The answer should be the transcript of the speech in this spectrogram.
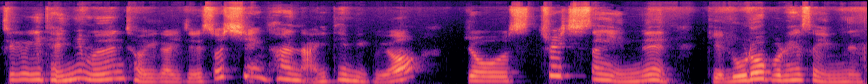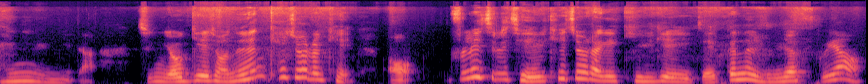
지금 이 데님은 저희가 이제 소싱한 아이템이고요. 좀 스트레치성이 있는 롤업을 해서 입는 데님입니다. 지금 여기에 저는 캐주얼을 어, 플레이즈를 제일 캐주얼하게 길게 이제 끈을 늘렸고요.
